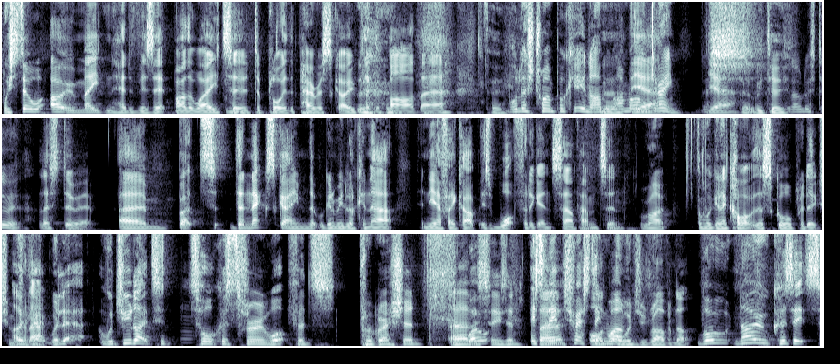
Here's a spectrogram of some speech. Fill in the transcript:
we still owe Maidenhead a visit, by the way, to deploy the periscope at the bar there. Well, let's try and book it in. I'm, I'm, I'm Yeah. game. Yeah. Let's- Yeah, we do. You know, let's do it. Let's do it. Um, but the next game that we're going to be looking at in the FA Cup is Watford against Southampton, Right. and we're going to come up with a score prediction for that. Well, uh, would you like to talk us through Watford's progression uh, Well, this season? it's an interesting or, one. Or would you rather not? Well, no, because it's.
